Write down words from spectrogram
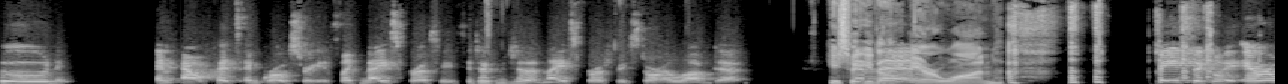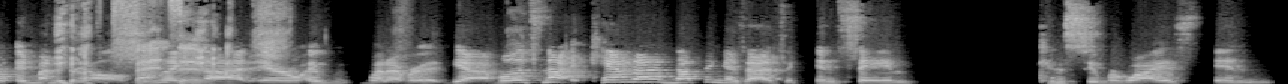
food and outfits and groceries, like nice groceries. He took me to the nice grocery store. I loved it. He took And you to like then- Erewhon. Basically, Aero in Montreal, so, like not Aero, whatever. Yeah, well, it's not Canada. Nothing is as insane consumer wise in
